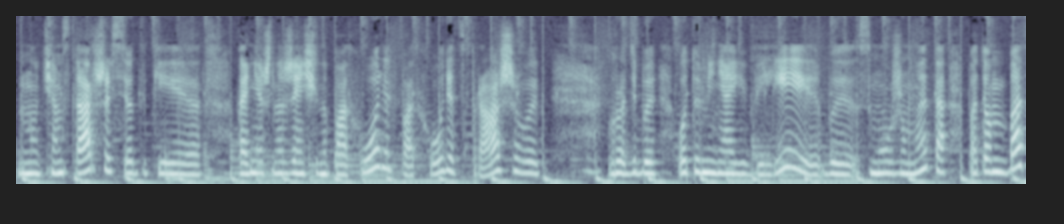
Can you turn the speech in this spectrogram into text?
ну, чем старше, все-таки, конечно, женщины подходят, подходят, спрашивают. Вроде бы, вот у меня юбилей, бы с мужем это, потом бац,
